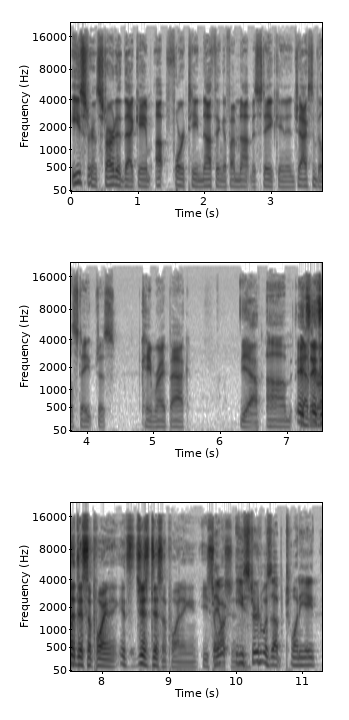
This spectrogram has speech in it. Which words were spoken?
Eastern started that game up 14 nothing if I'm not mistaken and Jacksonville State just came right back. Yeah. Um yeah, It's they it's were a up- disappointing. It's just disappointing. East were- Eastern was up 28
